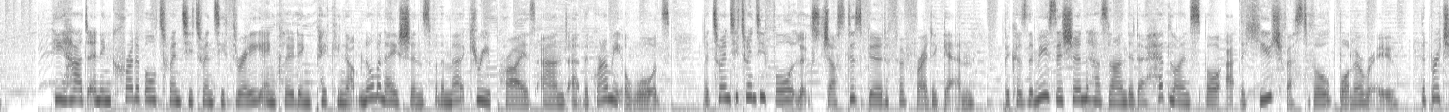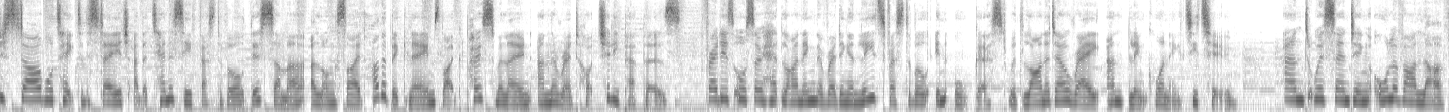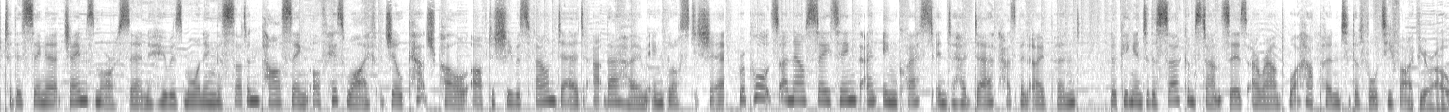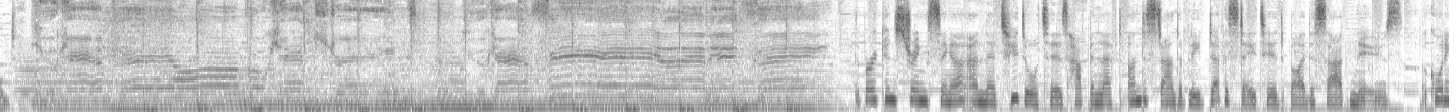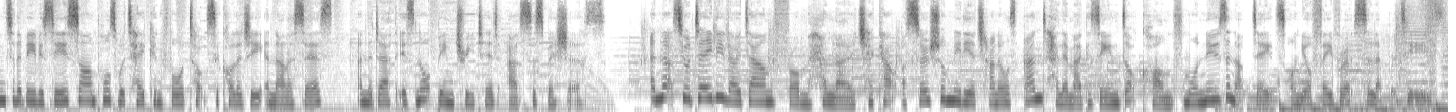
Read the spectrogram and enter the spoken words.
He had an incredible 2023, including picking up nominations for the Mercury Prize and at the Grammy Awards, but 2024 looks just as good for Fred again, because the musician has landed a headline spot at the huge festival Bonnaroo. The British star will take to the stage at the Tennessee Festival this summer alongside other big names like Post Malone and the Red Hot Chili Peppers. Fred is also headlining the Reading and Leeds Festival in August with Lana Del Rey and Blink 182. And we're sending all of our love to the singer James Morrison, who is mourning the sudden passing of his wife Jill Catchpole after she was found dead at their home in Gloucestershire. Reports are now stating that an inquest into her death has been opened, looking into the circumstances around what happened to the 45 year old. Broken String singer and their two daughters have been left understandably devastated by the sad news. According to the BBC, samples were taken for toxicology analysis, and the death is not being treated as suspicious. And that's your daily lowdown from Hello. Check out our social media channels and HelloMagazine.com for more news and updates on your favourite celebrities.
